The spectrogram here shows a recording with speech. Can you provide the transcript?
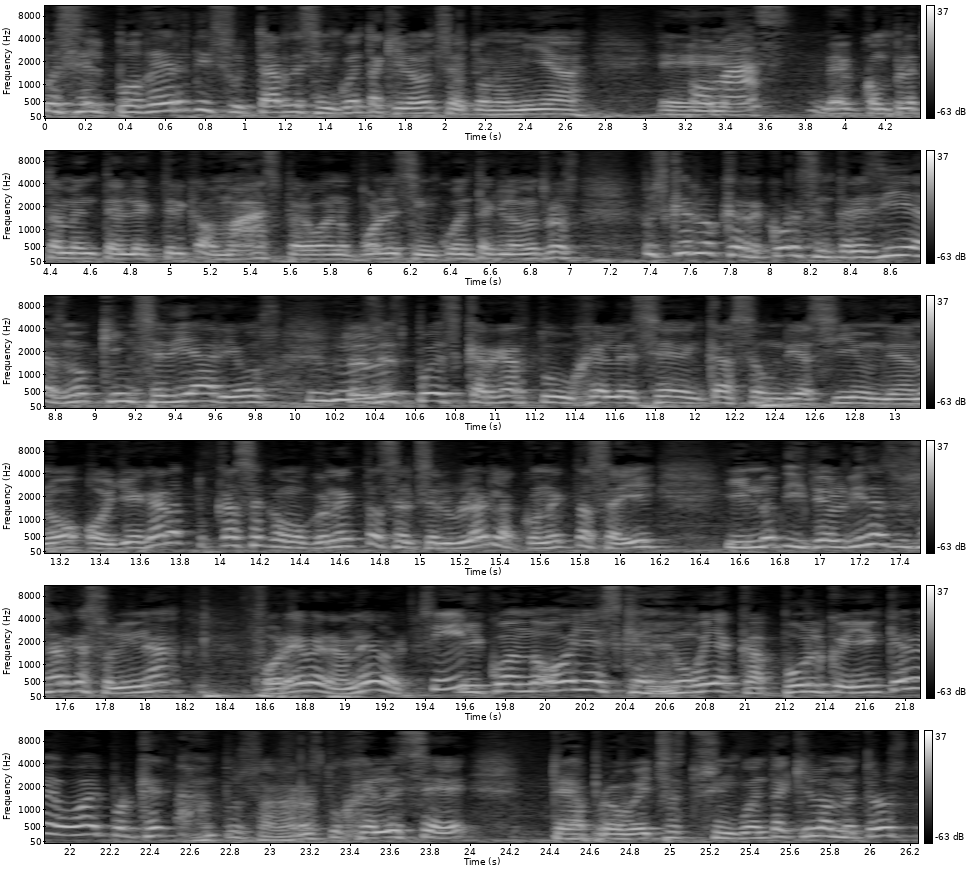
pues el poder disfrutar de 50 kilómetros de autonomía. Eh, ¿O más? Eh, completamente eléctrica o más, pero bueno, ponle 50 kilómetros. Pues, ¿qué es lo que recorres en tres días, no? 15 diarios. Uh -huh. Entonces, puedes cargar tu GLC en casa un día sí, un día no. O llegar a tu casa como conectas el celular, la conectas ahí y no y te olvidas de usar gasolina forever and ever. ¿Sí? Y cuando, oye, es que me voy a Acapulco, ¿y en qué me voy? Porque, ah, pues agarras tu GLC, te aprovechas tus 50 kilómetros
